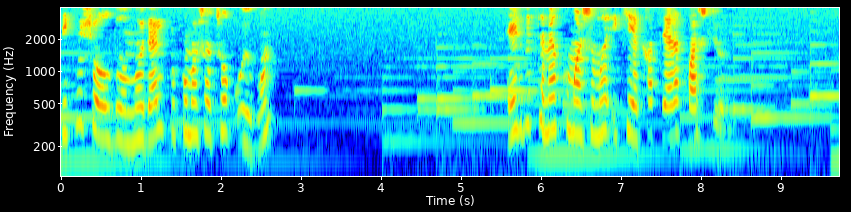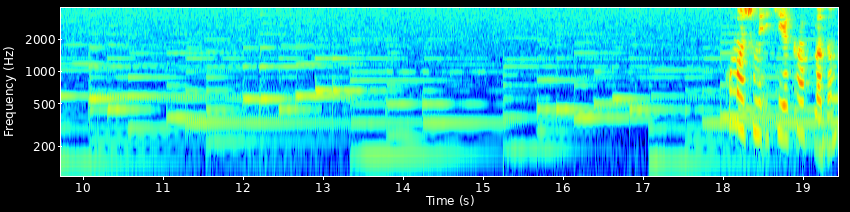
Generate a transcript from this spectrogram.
Dikmiş olduğum model bu kumaşa çok uygun. Elbiseme kumaşımı ikiye katlayarak başlıyorum. Kumaşımı ikiye katladım.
